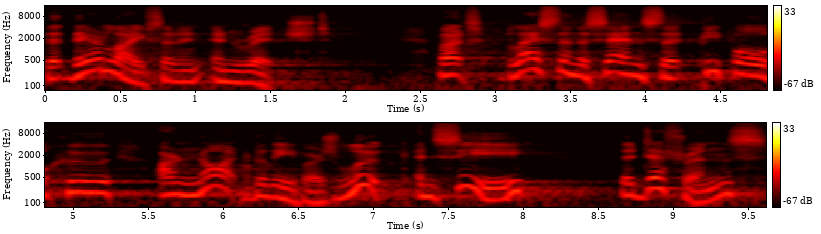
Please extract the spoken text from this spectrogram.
that their lives are enriched. But blessed in the sense that people who are not believers look and see the difference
